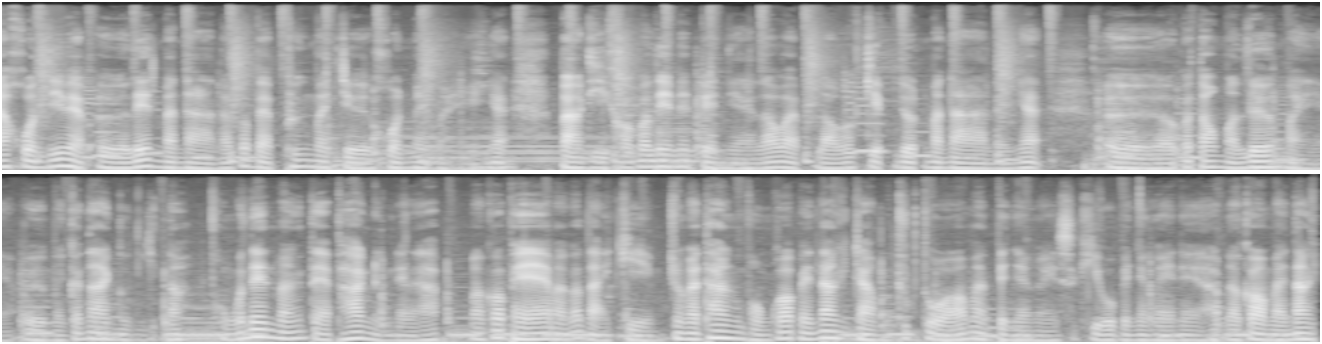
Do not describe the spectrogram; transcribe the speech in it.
นะคนที่แบบเออเล่นมานานแล้วก็แบบเพิ่งมาเจอคนใหม่ๆอย่างเงี้ยบางทีเขาก็เล่นไม่เป็นไงแล้วแบบเราก็เก็บยศมานานอะไรเงี้ยเออเราก็ต้องมาเริ่มใหม่อเออมันก็น่าหงุดหงิดเนาะ ผมก็เล่นมาตั้งแต่ภาคหนึ่งเนี่ยนะครับ มันก็แพ้ มันก็หลายเกม จนกระทั่งผมก็ไปนั่งจำทุกตัวว่ามันเป็นยังไง สกิลเป็นยังไงเนี่ยครับ แล้วก็มานั่ง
